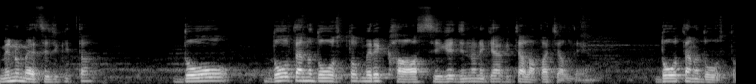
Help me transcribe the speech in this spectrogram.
ਮੈਨੂੰ ਮੈਸੇਜ ਕੀਤਾ। ਦੋ ਦੋ ਤਿੰਨ ਦੋਸਤ ਮੇਰੇ ਖਾਸ ਸੀਗੇ, ਜਿਨ੍ਹਾਂ ਨੇ ਕਿਹਾ ਕਿ ਚੱਲ ਆਪਾਂ ਚੱਲਦੇ ਹਾਂ। ਦੋ ਤਿੰਨ ਦੋਸਤ।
